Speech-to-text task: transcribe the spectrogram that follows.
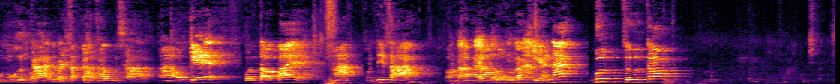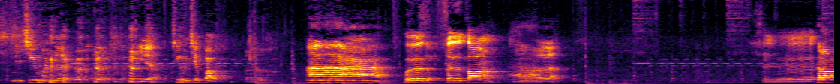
มึงเอาเครื่องการไปสักการะบูชา อ่าโอเค คนต่อไป อะคนที่สามฟังคำตามลุงแล้วเขียนนะ บึกซื้อกล้อง มีชื่อมันด้วยเฮียชื่อมันชื่อเป่าเอออ่าเบิกซื้อกล้อง อ่า เออ ซื้อกล้อง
